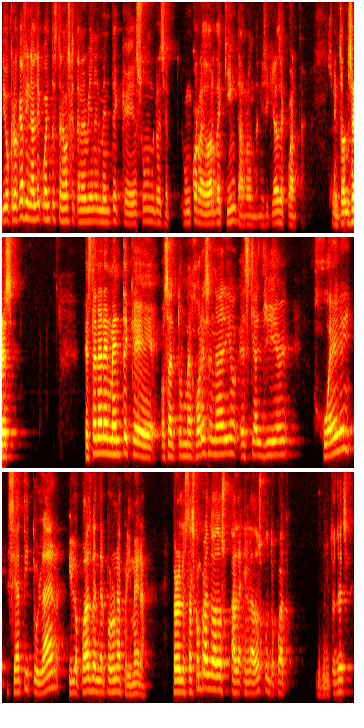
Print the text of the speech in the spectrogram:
digo, creo que a final de cuentas tenemos que tener bien en mente que es un un corredor de quinta ronda, ni siquiera es de cuarta. Entonces, es tener en mente que, o sea, tu mejor escenario es que Algier juegue, sea titular y lo puedas vender por una primera, pero lo estás comprando a dos, en la 2.4. Entonces,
